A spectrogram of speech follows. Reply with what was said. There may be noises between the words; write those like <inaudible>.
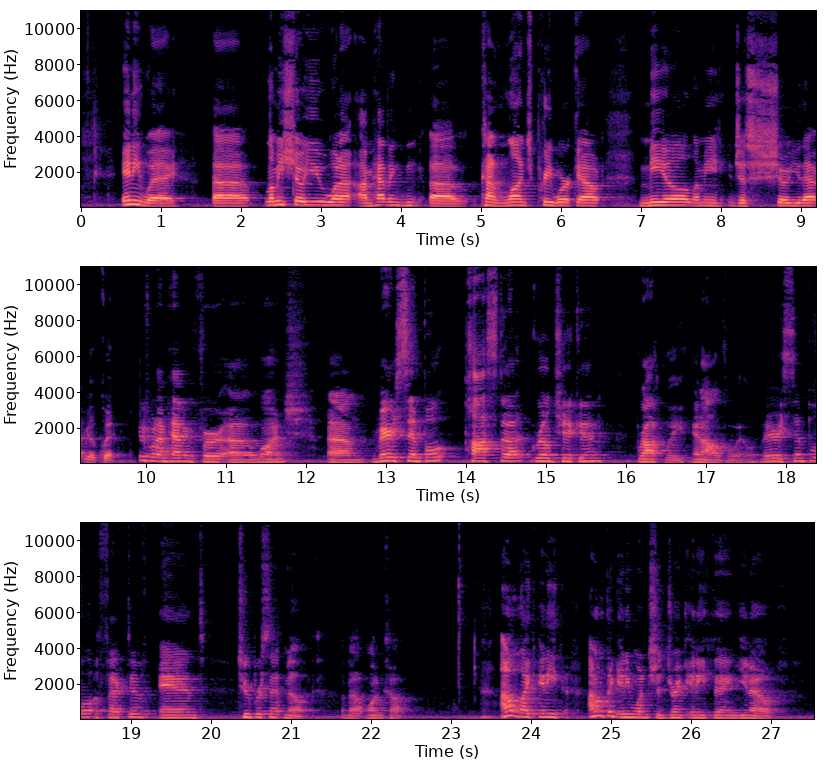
anyway, uh, let me show you what I, am having uh, kind of lunch, pre workout meal. Let me just show you that real quick. Here's what I'm having for uh, lunch. Um, very simple pasta, grilled chicken, broccoli, and olive oil. Very simple, effective, and 2% milk, about one cup. I don't like any, I don't think anyone should drink anything, you know,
